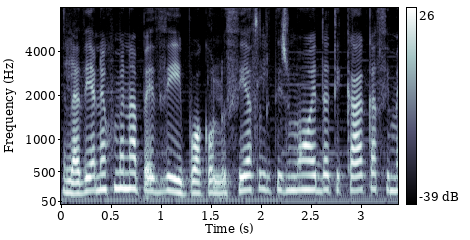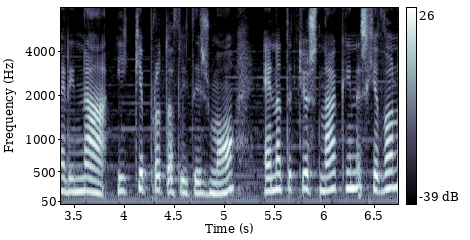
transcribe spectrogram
Δηλαδή, αν έχουμε ένα παιδί που ακολουθεί αθλητισμό εντατικά καθημερινά ή και πρωταθλητισμό, ένα τέτοιο σνακ είναι σχεδόν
